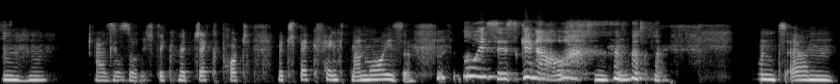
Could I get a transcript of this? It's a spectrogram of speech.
Mhm. Also so richtig mit Jackpot, mit Speck fängt man Mäuse. So ist es, genau. Mhm. Und ähm,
